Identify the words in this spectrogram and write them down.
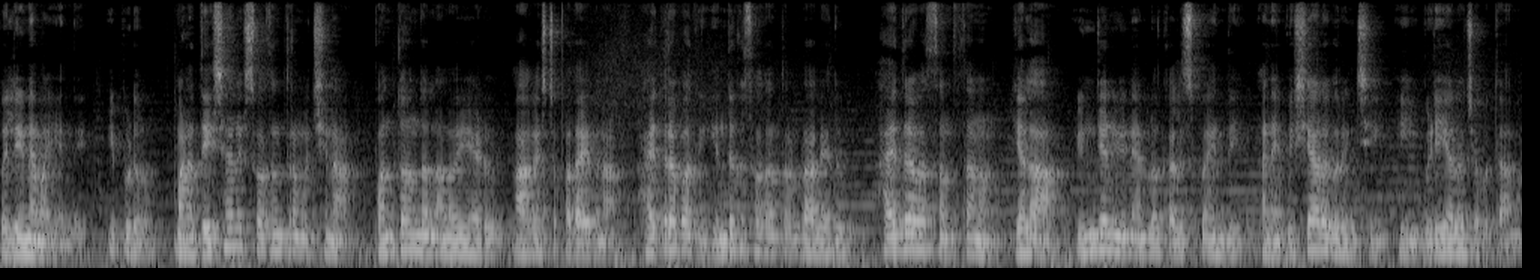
విలీనమయ్యింది. ఇప్పుడు మన దేశానికి స్వాతంత్రం వచ్చిన పంతొమ్మిది వందల నలభై ఏడు ఆగస్టు పదహైదున హైదరాబాద్ ఎందుకు స్వాతంత్రం రాలేదు? హైదరాబాద్ సంస్థానం ఎలా ఇండియన్ యూనియన్లో కలిసిపోయింది అనే విషయాల గురించి ఈ వీడియోలో చెబుతాను.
